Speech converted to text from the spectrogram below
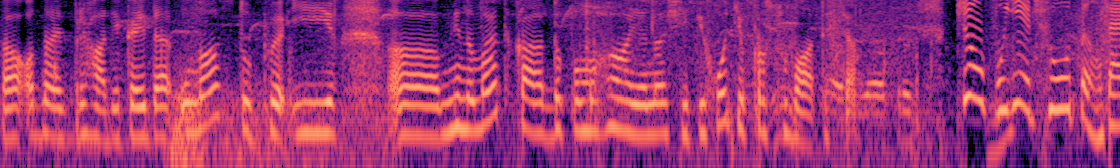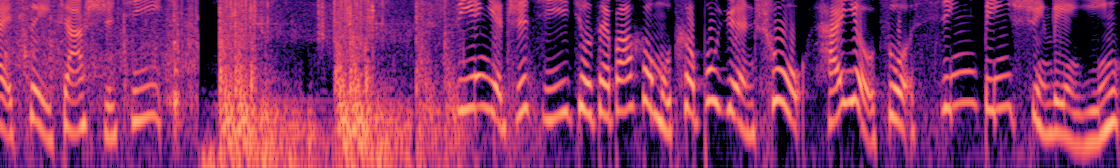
Одна із бригад, яка йде у наступ, і мінометка допомагає нашій піхоті просуватися. 昼伏夜出，等待最佳时机。 C N 也直击，就在巴赫姆特不远处，还有座新兵训练营。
